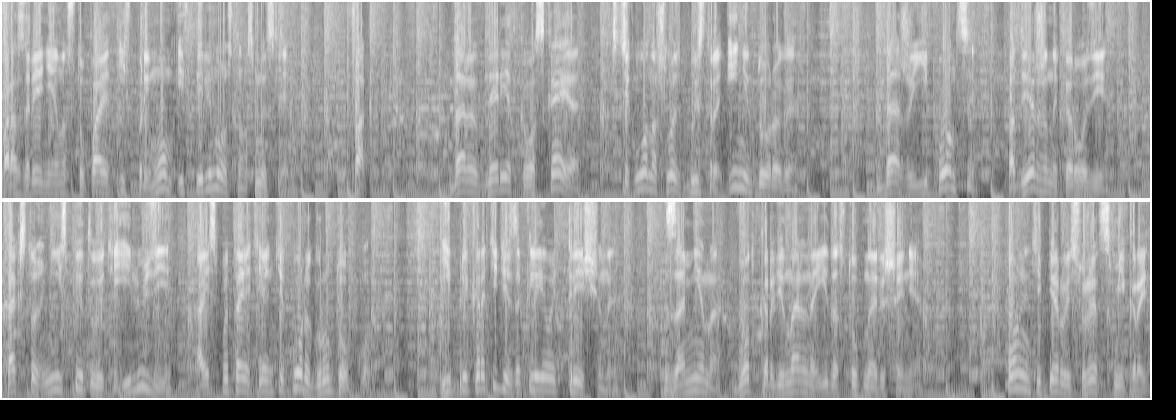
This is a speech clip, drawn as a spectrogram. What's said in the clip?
Прозрение наступает и в прямом, и в переносном смысле. Факт. Даже для редкого Ская стекло нашлось быстро и недорого. Даже японцы подвержены коррозии, так что не испытывайте иллюзии, а испытайте антикоры грунтовку. И прекратите заклеивать трещины. Замена – вот кардинальное и доступное решение. Помните первый сюжет с микрой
